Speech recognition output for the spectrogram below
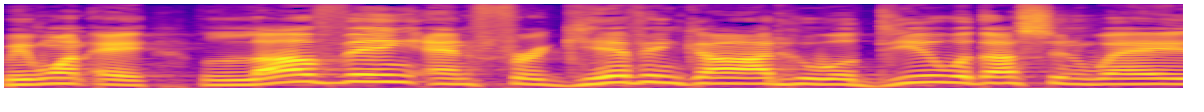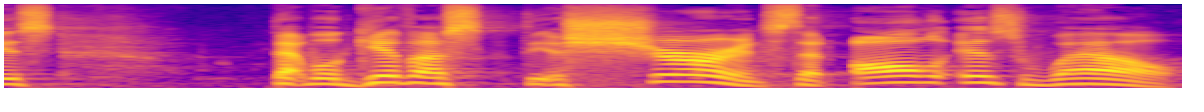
We want a loving and forgiving God who will deal with us in ways that will give us the assurance that all is well.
